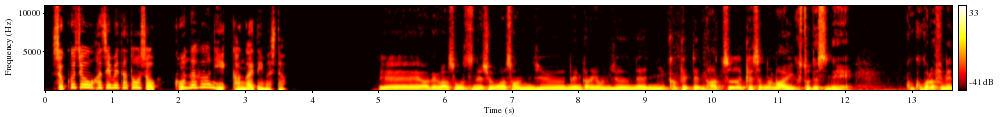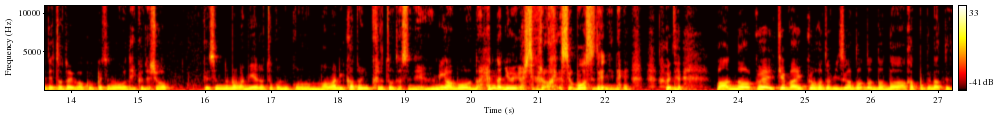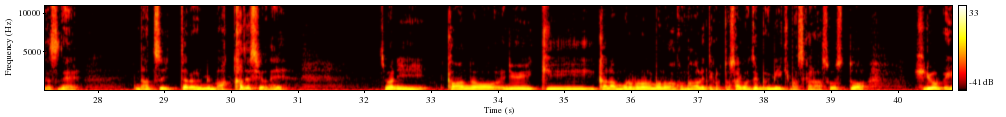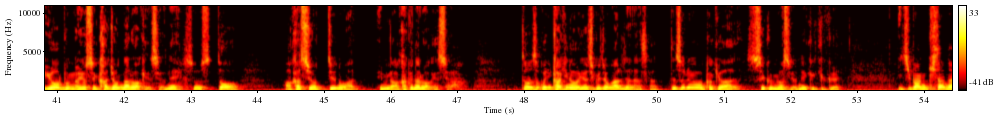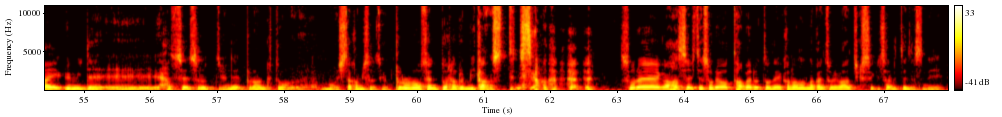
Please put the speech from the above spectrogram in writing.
食事を始めた当初、こんな風に考えていました。えー、あれはそうですね昭和30年から40年にかけて夏気仙沼へ行くとですねここから船で例えばこう気仙沼まで行くでしょ？気仙沼が見えるところのこう曲がり角に来るとですね海がもう変な匂いがしてくるわけですよもうすでにね。それで湾の奥へ行けば行くほど水がどんどんどんどん赤っぽくなってですね夏行ったら海真っ赤ですよね。つまり川の流域からもろもろのものがこう流れてくると最後は全部海へ行きますからそうすると肥料養分が要するに過剰になるわけですよね。そうすると赤潮っていうのは海が赤くなるわけですよ。とそこに牡蠣の養殖場があるじゃないですか。でそれを牡蠣は吸い込みますよね結局。一番汚い海で、えー、発生するっていうねプランクトンもう下かみそうですけどプロロセントラルミカンスって言うんですよ。それが発生してそれを食べるとね体の中にそれが蓄積されてですね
